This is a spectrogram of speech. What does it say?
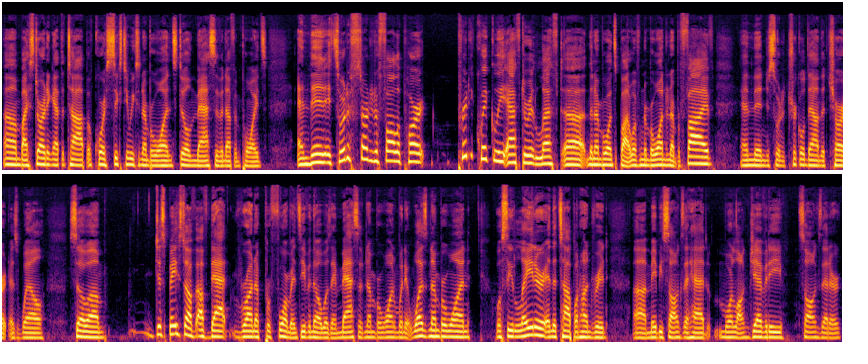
um, by starting at the top. Of course, 16 weeks at number one, still massive enough in points. And then it sort of started to fall apart pretty quickly after it left uh, the number one spot. It went from number one to number five, and then just sort of trickle down the chart as well. So, um, just based off of that run of performance, even though it was a massive number one when it was number one, we'll see later in the top 100 uh, maybe songs that had more longevity, songs that are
